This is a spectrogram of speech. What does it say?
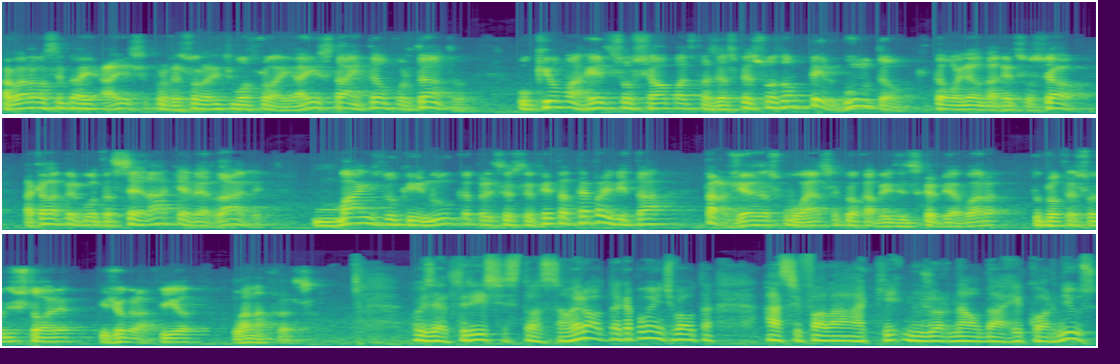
Agora você, aí esse professor a gente mostrou aí. Aí está então, portanto, o que uma rede social pode fazer. As pessoas não perguntam que estão olhando na rede social aquela pergunta: será que é verdade? Mais do que nunca, precisa ser feita até para evitar tragédias como essa que eu acabei de descrever agora do professor de História e Geografia lá na França. Pois é, triste situação. Heraldo, daqui a pouco a gente volta a se falar aqui no jornal da Record News.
